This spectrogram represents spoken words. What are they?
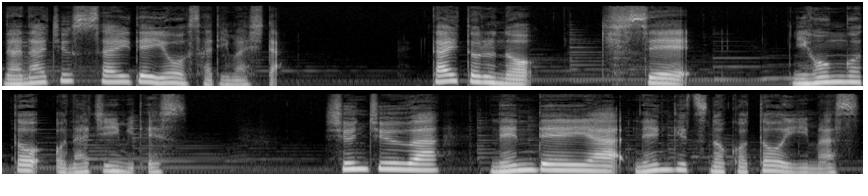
70歳で世を去りました。タイトルの帰省日本語と同じ意味です。春秋は年齢や年月のことを言います。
